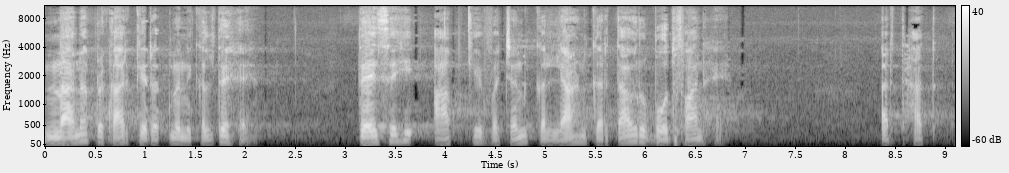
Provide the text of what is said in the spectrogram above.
नाना प्रकार के रत्न निकलते हैं। तैसे ही आपके वचन कल्याण करता और बोधवान है। अर्थात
